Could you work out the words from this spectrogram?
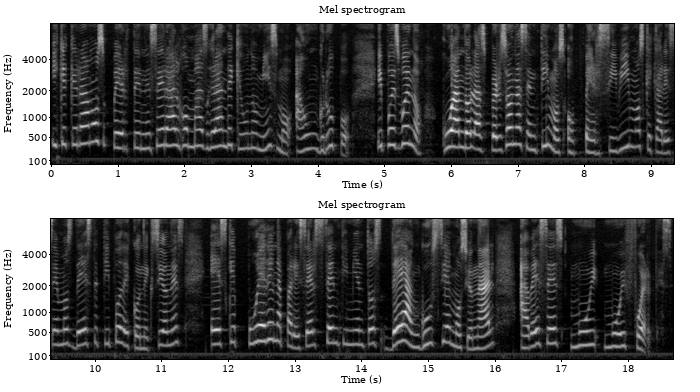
y que queramos pertenecer a algo más grande que uno mismo, a un grupo. Y pues bueno, cuando las personas sentimos o percibimos que carecemos de este tipo de conexiones, es que pueden aparecer sentimientos de angustia emocional, a veces muy, muy fuertes.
